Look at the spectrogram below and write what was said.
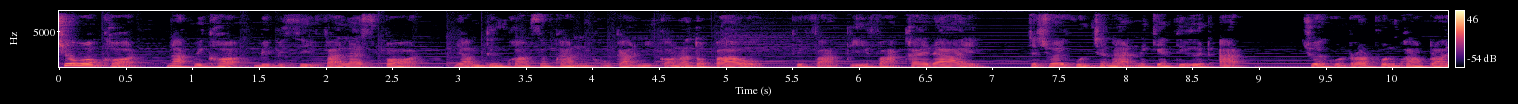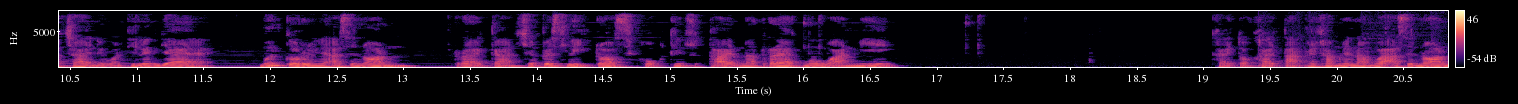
เชื่อว่าคอร์ดนักวิเคราะห์ BBC f i r e l i g h t Sport ย้ำถึงความสำคัญของการมีกองหน้าตัวเป้า ที่ฝากผีฝากไข้ได้ จะช่วยคุณชนะในเกมที่อึดอัด ช่วยคุณรอดพ้นความปลาชัยในวันที่เล่นแย่ เหมือนกรณีอาร์เซนอลรายการแชมเปี้ยนส์ลีกรอบ 16 ทีมสุดท้ายนัดแรกเมื่อวานนี้ ใครต่อใครต่างให้คำแนะนำว่าอาร์เซนอล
